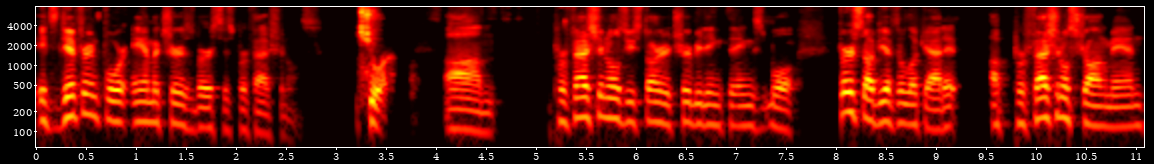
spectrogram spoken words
It's different for amateurs versus professionals. Sure. Um professionals you start attributing things. Well, first off, you have to look at it. A professional strongman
